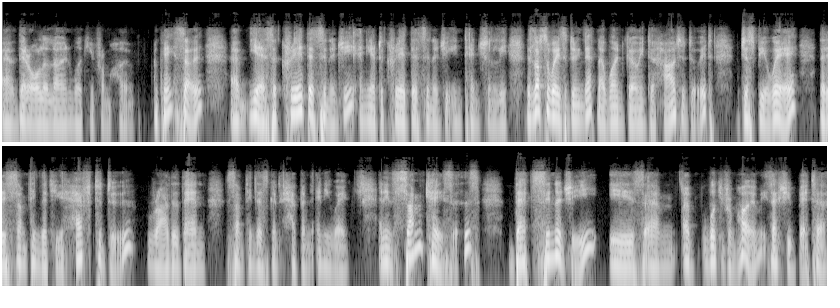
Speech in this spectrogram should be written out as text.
uh, they're all alone working from home. Okay, so um, yeah, so create that synergy, and you have to create that synergy intentionally. There's lots of ways of doing that, and I won't go into how to do it. Just be aware that it's something that you have to do rather than something that's going to happen anyway. And in some cases, that synergy is um, uh, working from home is actually better.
